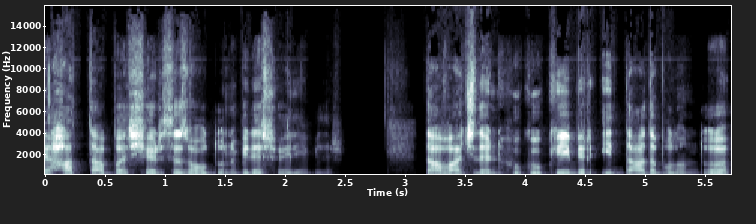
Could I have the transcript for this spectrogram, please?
ve hatta başarısız olduğunu bile söyleyebilir. Davacıların hukuki bir iddiada bulunduğu,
